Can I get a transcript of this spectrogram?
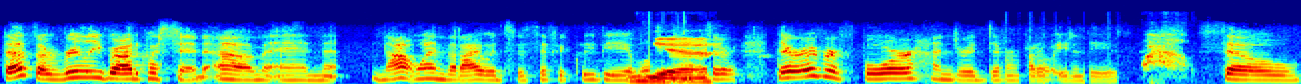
that's a really broad question, um, and not one that I would specifically be able to answer. There are over 400 different federal agencies. Wow. So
